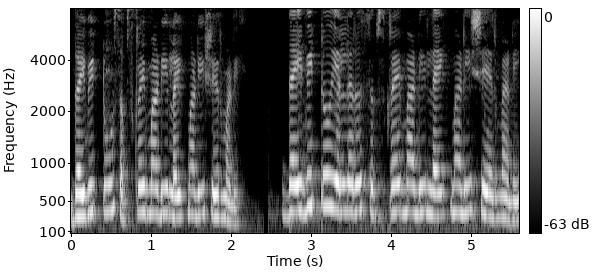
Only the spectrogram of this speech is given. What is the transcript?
ದಯವಿಟ್ಟು ಸಬ್ಸ್ಕ್ರೈಬ್ ಮಾಡಿ ಲೈಕ್ ಮಾಡಿ ಶೇರ್ ಮಾಡಿ. ದಯವಿಟ್ಟು ಎಲ್ಲರೂ ಸಬ್ಸ್ಕ್ರೈಬ್ ಮಾಡಿ ಲೈಕ್ ಮಾಡಿ ಶೇರ್ ಮಾಡಿ.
